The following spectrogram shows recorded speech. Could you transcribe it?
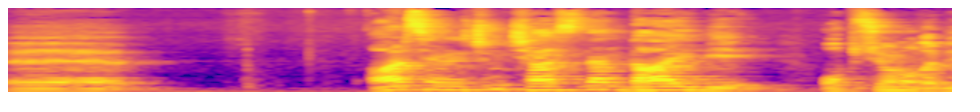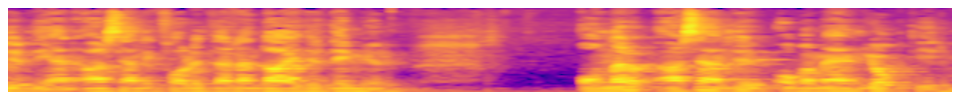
eee Arsenal için Chelsea'den daha iyi bir opsiyon olabilirdi. Yani Arsenal'deki forvetlerden daha iyidir demiyorum. Onlar Arsenal'de Aubameyang yok diyelim.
